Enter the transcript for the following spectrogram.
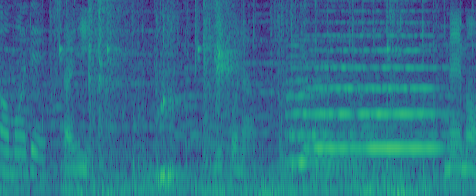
آماده صحیح میکنم Mais bon.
